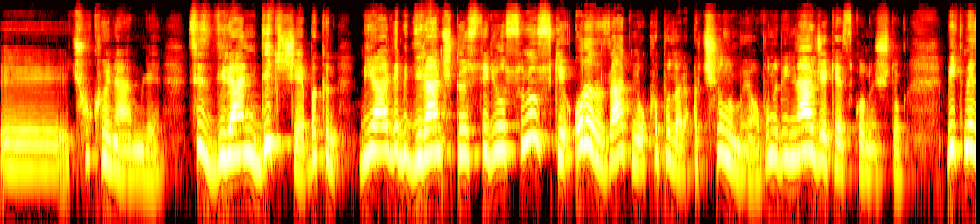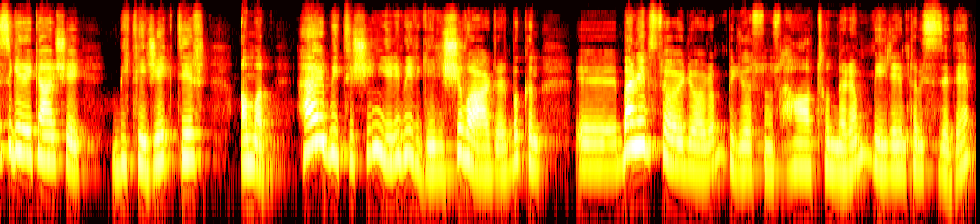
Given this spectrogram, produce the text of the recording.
e, çok önemli. Siz direndikçe bakın bir yerde bir direnç gösteriyorsunuz ki orada zaten o kapılar açılmıyor. Bunu binlerce kez konuştuk. Bitmesi gereken şey bitecektir ama her bitişin yeni bir gelişi vardır. Bakın e, ben hep söylüyorum biliyorsunuz hatunlarım, beylerim tabii size de.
